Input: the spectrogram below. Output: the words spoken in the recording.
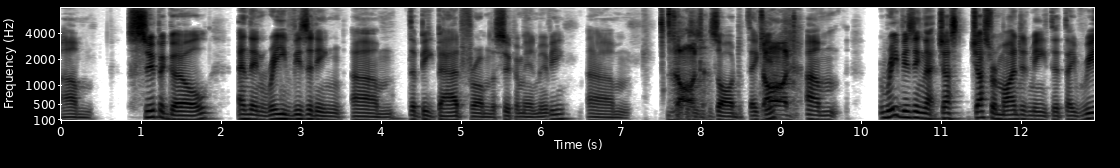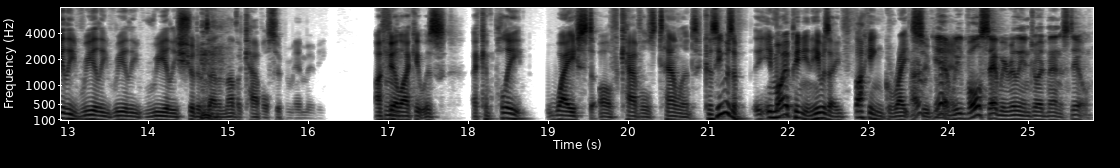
Um, Supergirl, and then revisiting um the big bad from the Superman movie. Um, Zod. Zod. Thank you God. um, revisiting that just just reminded me that they really, really, really, really should have done another Cavill Superman movie. I feel Mm. like it was a complete waste of Cavill's talent because he was a, in my opinion, he was a fucking great Oh, Superman. yeah, we've all said we really enjoyed Man of Steel.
